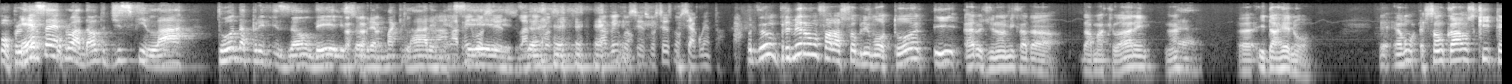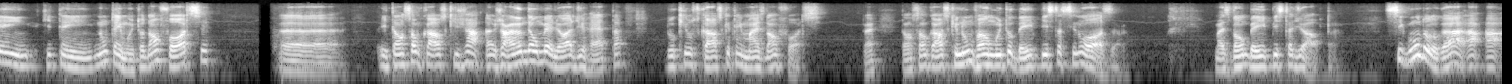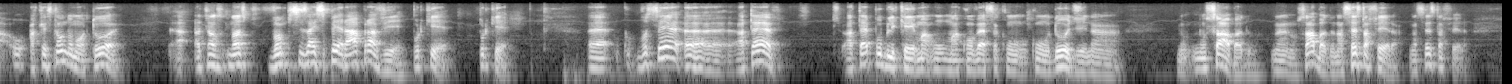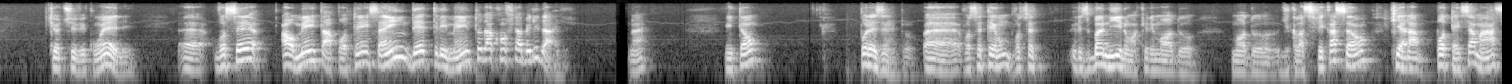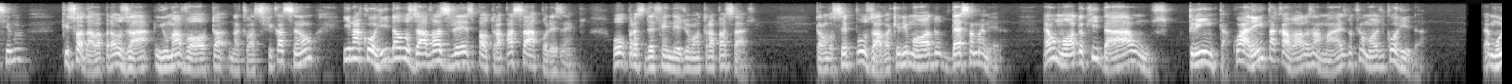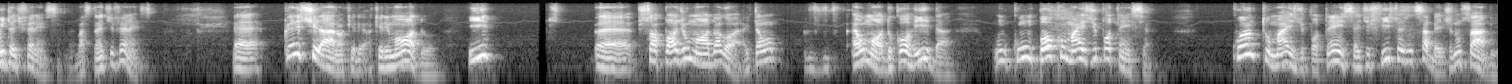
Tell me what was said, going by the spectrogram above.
Bom, primeiro... Essa é para o Adalto desfilar toda a previsão dele sobre a McLaren, ah, Mercedes. Lá vem vocês, lá vem vocês, lá vem vocês, vocês não se aguentam. Primeiro vamos falar sobre motor e aerodinâmica da, da McLaren né? É. Uh, e da Renault. É, é um, são carros que, tem, que tem, não tem muito downforce, é, então são carros que já, já andam melhor de reta do que os carros que têm mais downforce. Né? Então são carros que não vão muito bem em pista sinuosa, mas vão bem em pista de alta. Segundo lugar, a, a, a questão do motor, a, nós vamos precisar esperar para ver. Por quê? Por quê? É, você é, até, até publiquei uma, uma conversa com, com o Dude na, no, no sábado, né, no sábado, na sexta-feira, na sexta-feira, que eu tive com ele. É, você aumenta a potência em detrimento da confiabilidade, né? Então, por exemplo, você tem um, você, eles baniram aquele modo modo de classificação, que era potência máxima, que só dava para usar em uma volta na classificação, e na corrida usava às vezes para ultrapassar, por exemplo. ou para se defender de uma ultrapassagem. Então você usava aquele modo dessa maneira. É um modo que dá uns 30, 40 cavalos a mais do que o modo de corrida. É muita diferença, bastante diferença. É, eles tiraram aquele, aquele modo e é, só pode um modo agora. Então é o modo corrida um, com um pouco mais de potência. Quanto mais de potência, é difícil a gente saber, a gente não sabe.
